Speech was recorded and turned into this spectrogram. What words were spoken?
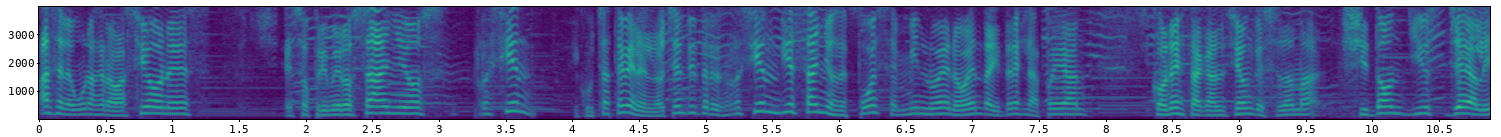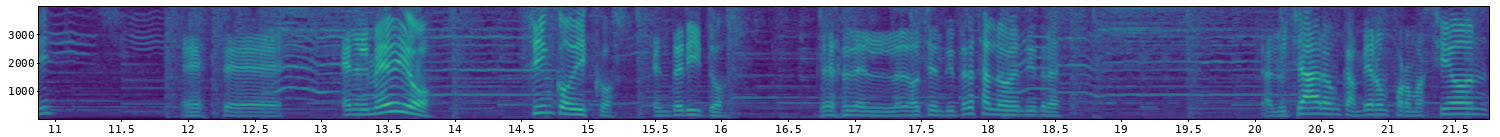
hacen algunas grabaciones. Esos primeros años, recién, escuchaste bien, en el 83, recién 10 años después, en 1993, la pegan con esta canción que se llama She Don't Use Jelly. Este, en el medio, cinco discos enteritos, desde el 83 al 93. La lucharon, cambiaron formación,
